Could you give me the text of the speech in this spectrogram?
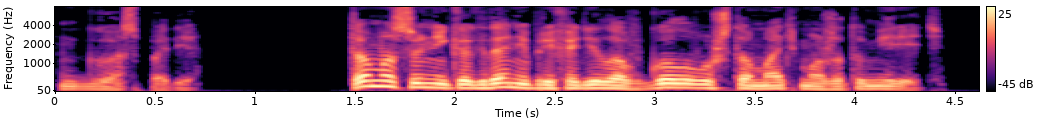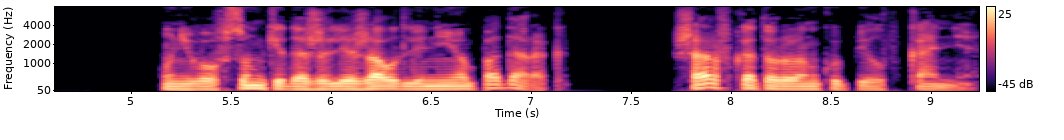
Господи. Томасу никогда не приходило в голову, что мать может умереть. У него в сумке даже лежал для нее подарок — шарф, который он купил в Канне.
